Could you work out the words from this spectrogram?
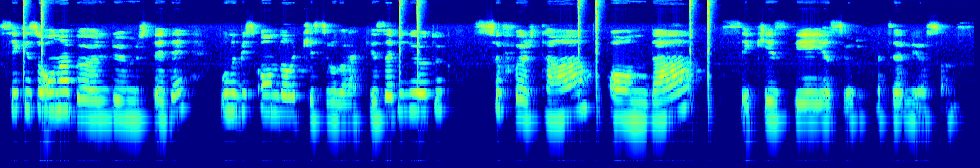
8'i 10'a böldüğümüzde de bunu biz ondalık kesir olarak yazabiliyorduk. 0 tam 10'da 8 diye yazıyorduk hatırlıyorsanız.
